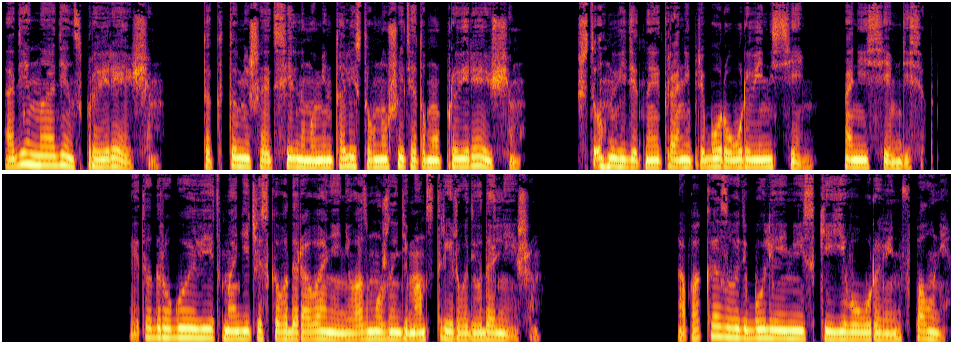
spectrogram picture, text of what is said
Один на один с проверяющим. Так кто мешает сильному менталисту внушить этому проверяющему, что он видит на экране прибора уровень 7, а не 70? Это другой вид магического дарования невозможно демонстрировать в дальнейшем. А показывать более низкий его уровень вполне.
